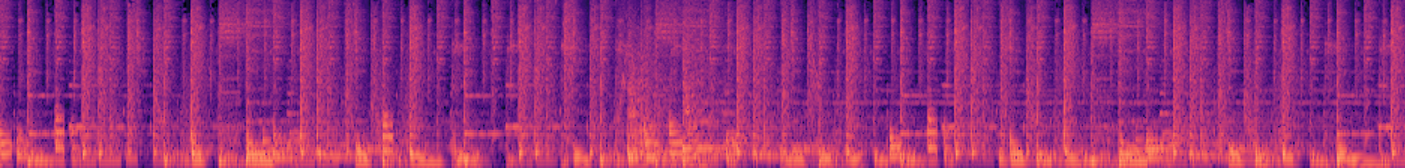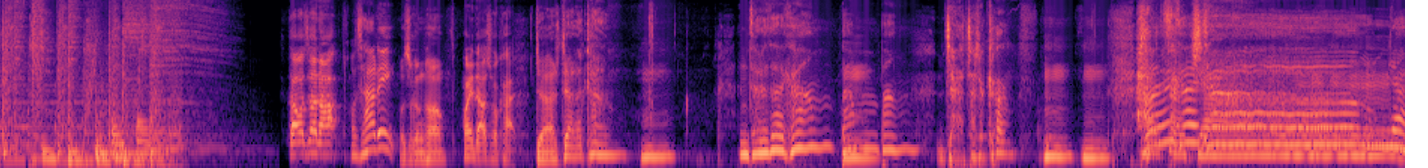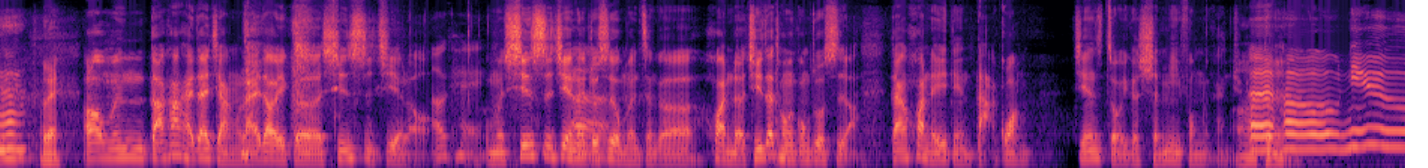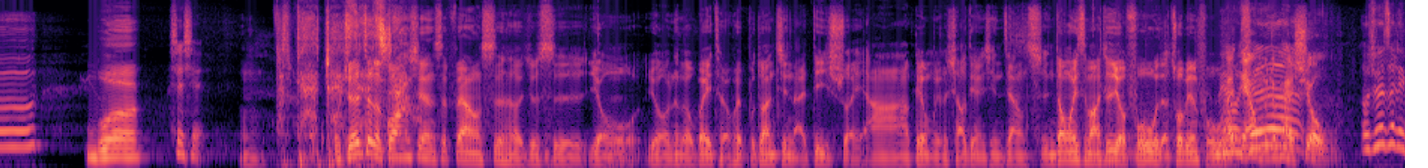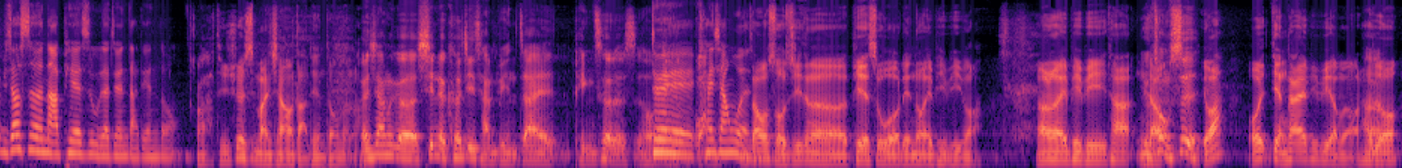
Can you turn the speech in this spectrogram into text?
大家好，我是达，我是哈利，我是康康，欢迎大家收看。哒哒哒康，嗯，加加来看，棒棒，哒哒哒康，嗯嗯，还在讲呀。OK，好了，我们达康还在讲，来到一个新世界了、哦。OK，我们新世界呢，就是我们整个换了，其实，在同一个工作室啊，但换了一点打光。今天是走一个神秘风的感觉。啊 A 对 whole new，world，谢谢。我觉得这个光线是非常适合，就是有有那个 waiter 会不断进来递水啊，给我们一个小点心这样吃，你懂我意思吗？就是有服务的桌边服务等下我们就开始秀舞，我觉得这里比较适合拿 PS 五在这边打电动。啊，的确是蛮想要打电动的了。很像那个新的科技产品在评测的时候，对，开箱文你知。道我手机那个 PS 五有联动 APP 嘛？然后那个 APP 它你知道有这种事有啊，我点开 APP 有没有？他说。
